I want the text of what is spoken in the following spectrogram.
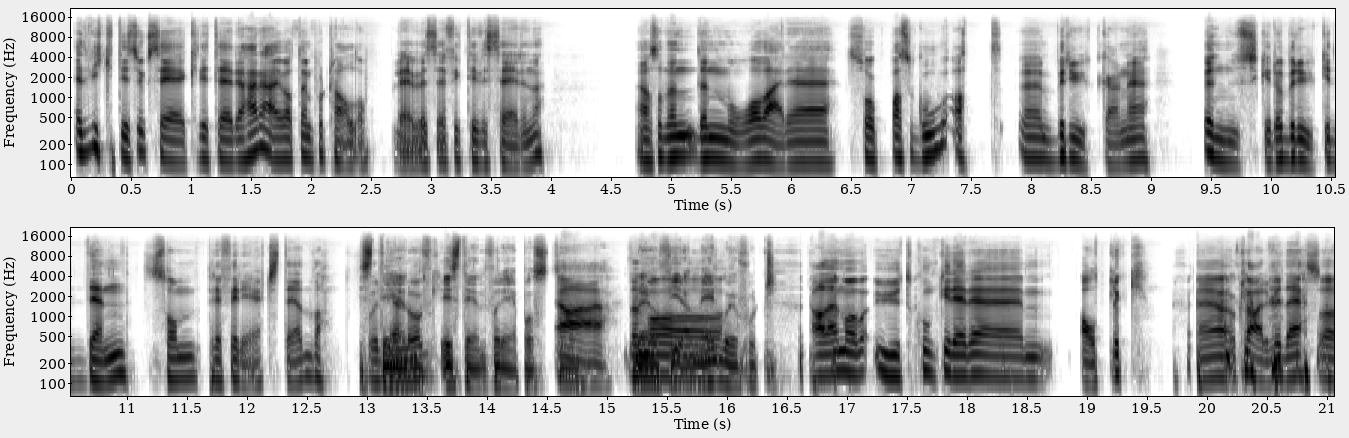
Et viktig suksesskriterium her er jo at en portal oppleves effektiviserende. Altså den, den må være såpass god at eh, brukerne ønsker å bruke den som preferert sted da, for dialog. Istedenfor e-post. Ja, ja, ja. Den må, mail går jo fort. ja, den må utkonkurrere mm, Outlook. Eh, Og klarer vi det, så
